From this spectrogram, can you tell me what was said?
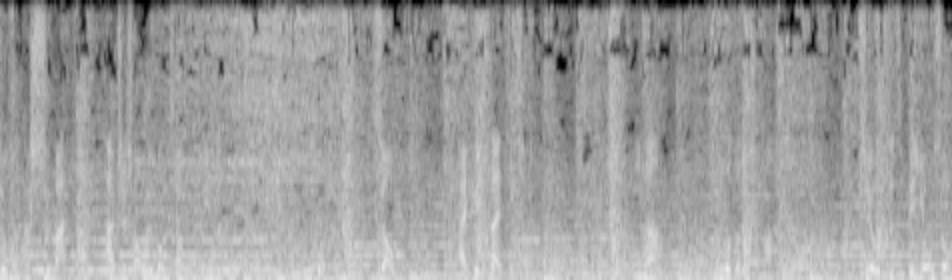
就算他失败了，他至少为梦想努力奋斗，如果效果还可以再次起程。你呢？能够得到什么？只有自己变优秀了，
